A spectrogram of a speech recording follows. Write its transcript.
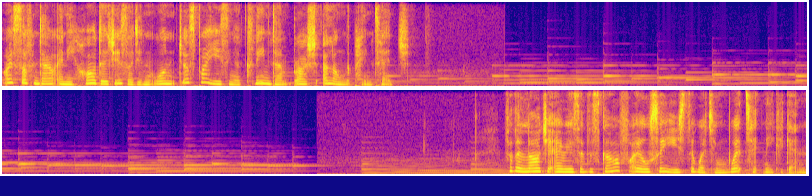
I softened out any hard edges I didn't want just by using a clean damp brush along the paint edge. For the larger areas of the scarf I also used the wet in wet technique again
